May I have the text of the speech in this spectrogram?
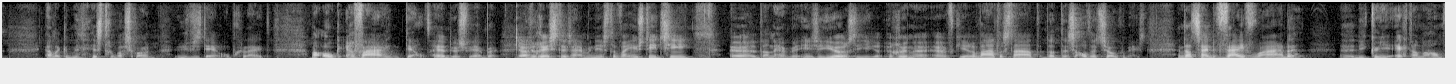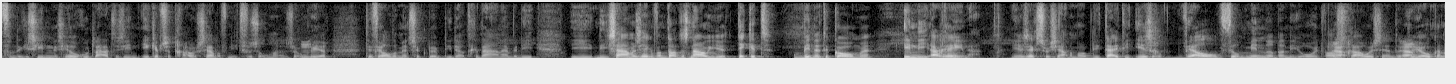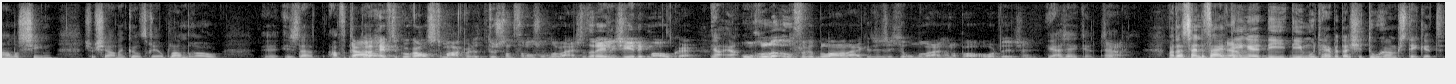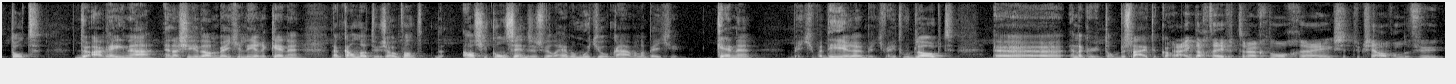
100%. Elke minister was gewoon universitair opgeleid. Maar ook ervaring telt. Hè? Dus we hebben Ja. juristen, zijn minister van Justitie. Eh, dan hebben we ingenieurs die runnen eh, verkeer en waterstaat. Dat is altijd zo geweest. En dat zijn de vijf waarden. Eh, die kun je echt aan de hand van de geschiedenis heel goed laten zien. Ik heb ze trouwens zelf niet verzonnen. Dat is ook Hm. weer Te Velde met zijn club die dat gedaan hebben. Die, die, die samen zeggen van dat is nou je ticket om binnen te komen in die arena. En je zegt sociale mobiliteit, die is er wel veel minder dan die ooit was Ja. trouwens. Hè. Dat Ja. kun je ook aan alles zien. Sociaal en cultureel planbureau eh, is daar af en toe Ja, dat heeft natuurlijk ook alles te maken met de toestand van ons onderwijs. Dat realiseerde ik me ook. Hè. Ja. Ongelooflijk het belangrijk is, is dat je onderwijs aan op orde is. Hè. ja, zeker. zeker. Maar dat zijn de vijf Ja. dingen die, die je moet hebben. Is je toegangsticket tot de arena. En als je je dan een beetje leren kennen, dan kan dat dus ook. Want als je consensus wil hebben, moet je elkaar wel een beetje kennen. Een beetje waarderen, een beetje weten hoe het loopt. Eh, en dan kun je tot besluiten komen. Ja, ik dacht even terug nog, eh, ik zit natuurlijk zelf aan de VU.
